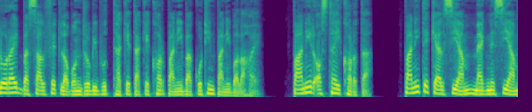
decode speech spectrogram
ক্লোরাইড বা সালফেট লবণ দ্রবীভূত থাকে, তাকে খর পানি বা কঠিন পানি বলা হয়। পানির অস্থায়ী খরতা পানিতে ক্যালসিয়াম, ম্যাগনেসিয়াম,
